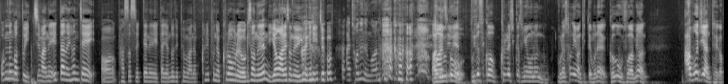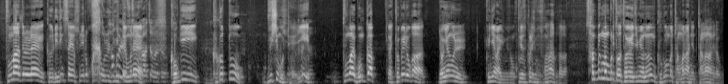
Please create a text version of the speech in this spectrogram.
뽑는 것도 있지만 일단은 현재 어 봤었을 때는 일단 연도 대표만은 캘리포니아 크롬으로 여기서는 이경 아래서는 의견이 좀 아 저는 응원. 아 그리고? 또 브리더스컵 클래식 같은 경우는 워낙 상금이 많기 때문에 그거 우승하면 아버지한테 그러니까 부마들의 그 leading sire 순위를 확확 때문에. 맞아 맞아. 거기 그것도 무시 못해. 이게 부마의 몸값 그러니까 교배료가 영향을 굉장히 많이 주거든. 그래서 클래식 우승 하나 로다가 300만 불이 더 더해지면은 그건 뭐 장난 아니 장난 아니라고.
